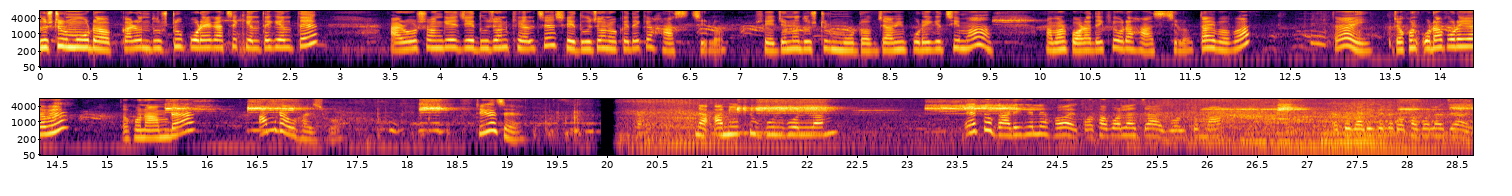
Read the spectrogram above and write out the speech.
দুষ্টুর মুড অফ কারণ দুষ্টু পড়ে গেছে খেলতে খেলতে আর ওর সঙ্গে যে দুজন খেলছে সেই দুজন ওকে দেখে হাসছিল। সেই জন্য দুষ্টুর মুড অফ যে আমি পড়ে গেছি মা আমার পড়া দেখে ওরা হাসছিল। তাই বাবা? তাই? যখন ওরা পড়ে যাবে তখন আমরা আমরাও হাসবো। ঠিক আছে? না, আমি একটু ভুল বললাম। এত গাড়ি গেলে হয়, কথা বলা যায়, বলতো মা। এত গাড়ি গেলে কথা বলা যায়।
